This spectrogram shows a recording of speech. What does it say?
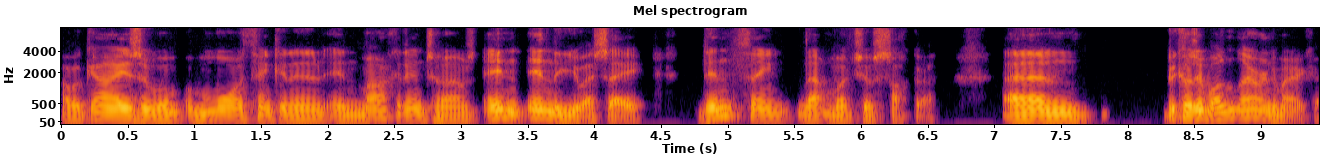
our guys who were more thinking in, in marketing terms in, in the USA didn't think that much of soccer. And because it wasn't there in America,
